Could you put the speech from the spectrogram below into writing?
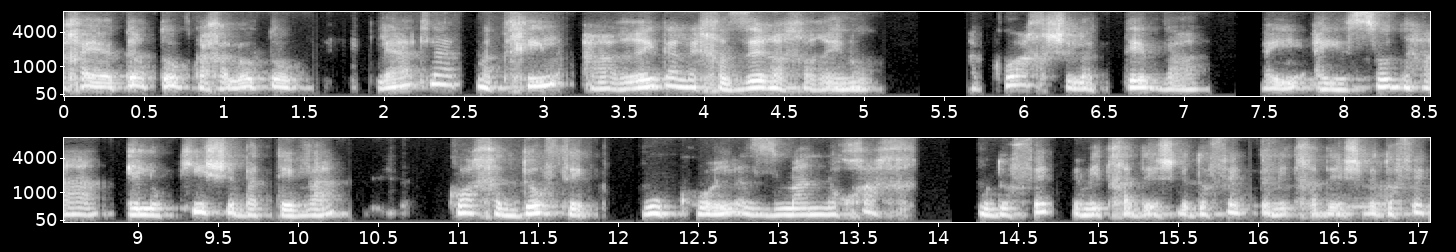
ככה היה יותר טוב, ככה לא טוב. לאט לאט מתחיל הרגע לחזר אחרינו. הכוח של הטבע, היסוד האלוקי שבטבע, כוח הדופק, הוא כל הזמן נוכח. הוא דופק ומתחדש, ודופק ומתחדש, ודופק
